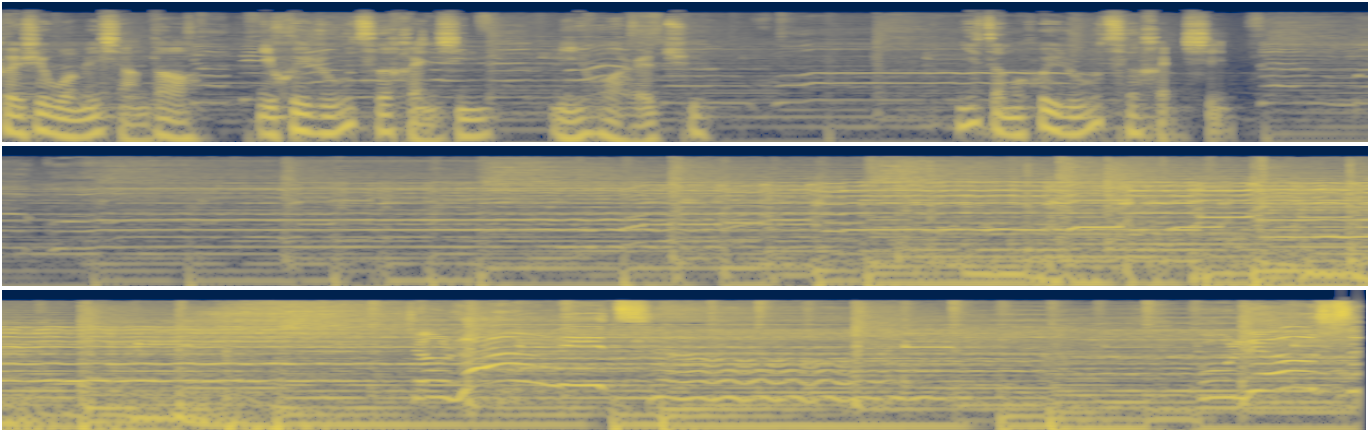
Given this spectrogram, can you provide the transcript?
可是我没想到你会如此狠心离我而去。你怎么会如此狠心？就让你走，不留什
